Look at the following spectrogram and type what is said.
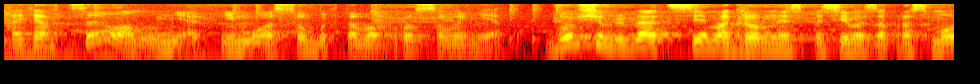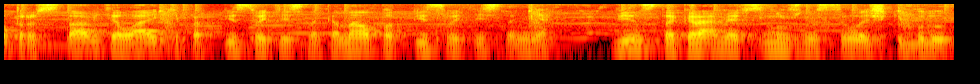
Хотя в целом у меня к нему особых-то вопросов и нет. В общем, ребят, всем огромное спасибо за просмотр. Ставьте лайки, подписывайтесь на канал, подписывайтесь на меня в инстаграме. Все нужные ссылочки будут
